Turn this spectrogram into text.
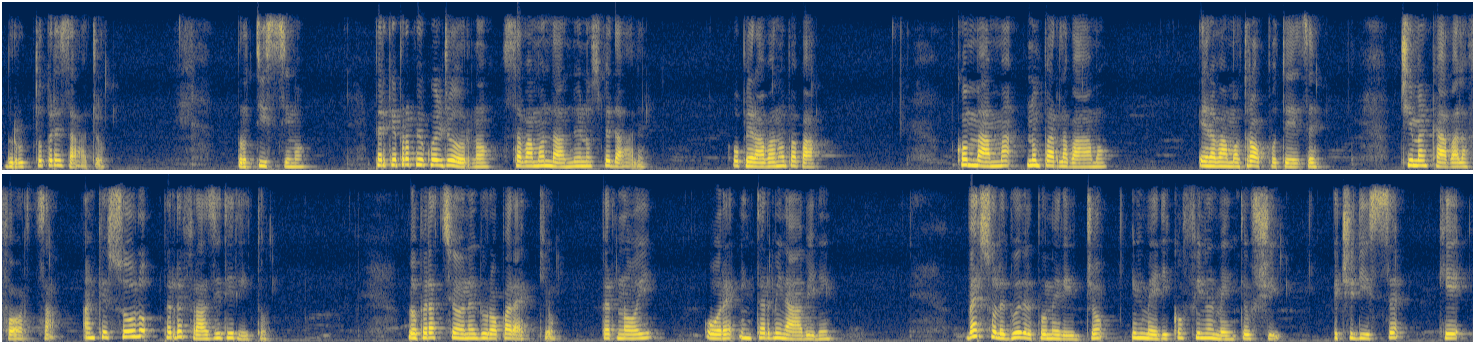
Brutto presagio. Bruttissimo, perché proprio quel giorno stavamo andando in ospedale. Operavano papà. Con mamma non parlavamo. Eravamo troppo tese. Ci mancava la forza, anche solo per le frasi di rito. L'operazione durò parecchio, per noi ore interminabili. Verso le due del pomeriggio il medico finalmente uscì e ci disse che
